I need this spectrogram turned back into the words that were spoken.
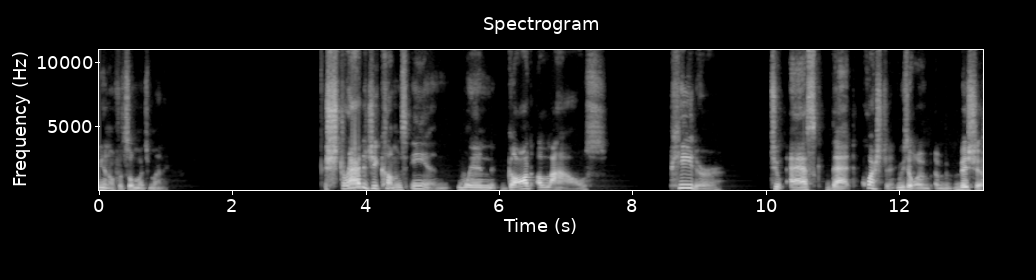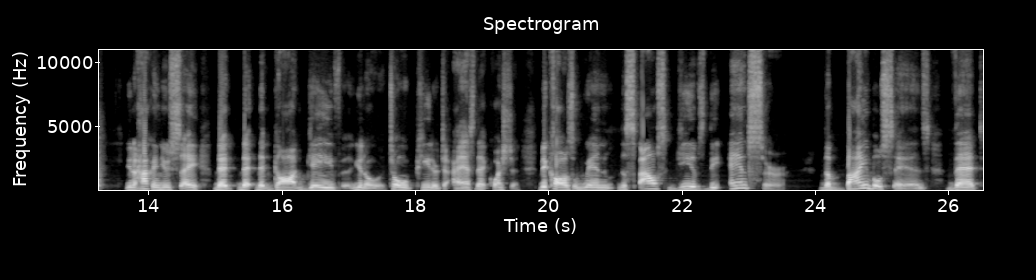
you know, for so much money. Strategy comes in when God allows Peter to ask that question. We say, well, uh, Bishop, you know, how can you say that that that God gave, you know, told Peter to ask that question? Because when the spouse gives the answer, the Bible says that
